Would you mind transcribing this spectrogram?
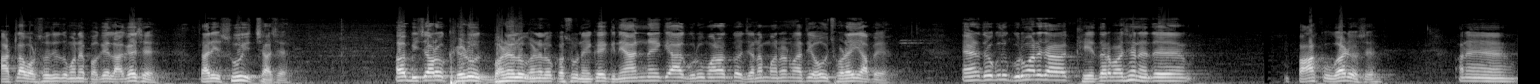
આટલા વર્ષોથી તો મને પગે લાગે છે. તારી શું ઈચ્છા છે? હવે બિચારો ખેડૂત, ભણેલો ગણેલો કશું નહીં. કંઈ જ્ઞાન નહીં કે આ ગુરુ મહારાજ તો જન્મ મરણમાંથી આવું છોડાઈ આપે. એણે તો કીધું, ગુરુ મહારાજ, આ ખેતરમાં છે ને તે પાક ઉગાડ્યો છે. અને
